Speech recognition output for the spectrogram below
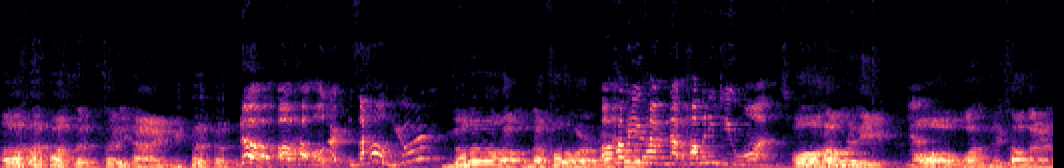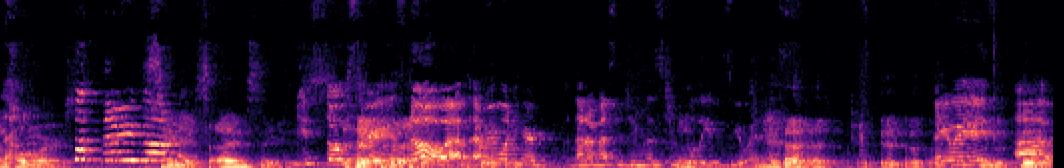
Oh, 39. No. Oh, how old are? Is that how old you are? No, no, no, no, the follower. Oh, how many you have now? How many do you want? Oh, how many? Yeah. Oh, 100,000 followers. There serious, I'm serious. He's so serious. No, everyone here that I'm messaging this to believes you and is Anyways, um,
